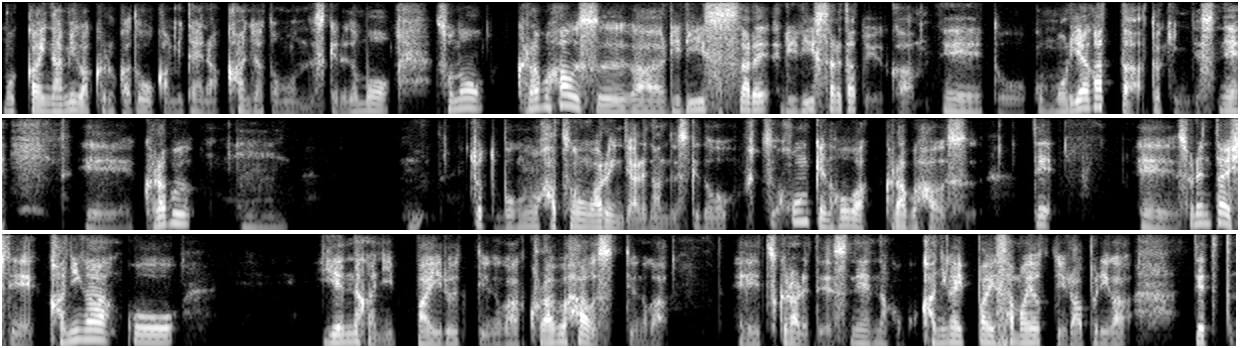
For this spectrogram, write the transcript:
もう一回波が来るかどうかみたいな感じだと思うんですけれども、そのクラブハウスがリリースされ、リリースされたというか、えっ、ー、と、こう盛り上がった時にですね、えー、クラブ、うん、ちょっと僕の発音悪いんであれなんですけど、普通、本家の方はクラブハウスで、えー、それに対してカニがこう、家の中にいっぱいいるっていうのが、クラブハウスっていうのが、えー、作られてですね、なんかこうカニがいっぱいさまよっているアプリが出てた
